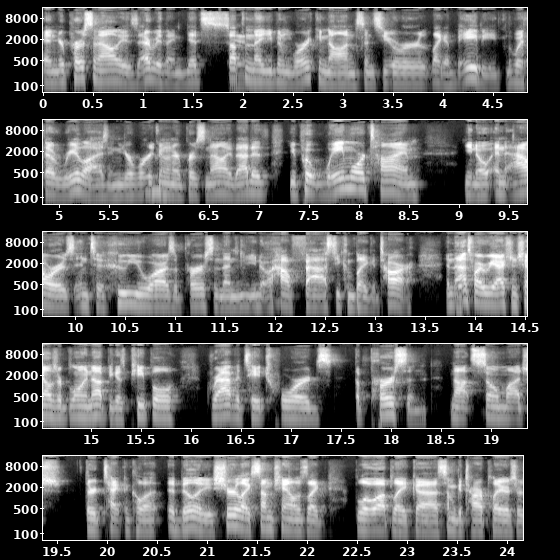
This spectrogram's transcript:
And your personality is everything. It's something yeah. that you've been working on since you were like a baby without realizing you're working mm-hmm. on your personality. That is, you put way more time you know, and hours into who you are as a person than, you know, how fast you can play guitar. And that's why reaction channels are blowing up because people gravitate towards the person, not so much their technical abilities. Sure, like some channels like blow up, like uh, some guitar players are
